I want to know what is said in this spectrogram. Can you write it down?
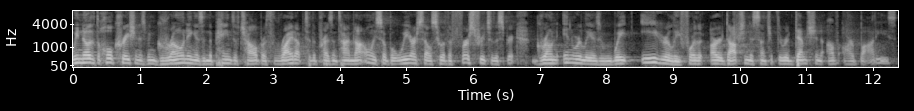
we know that the whole creation has been groaning as in the pains of childbirth right up to the present time. Not only so, but we ourselves, who have the first fruits of the Spirit, groan inwardly as we wait eagerly for the, our adoption to sonship, the redemption of our bodies.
